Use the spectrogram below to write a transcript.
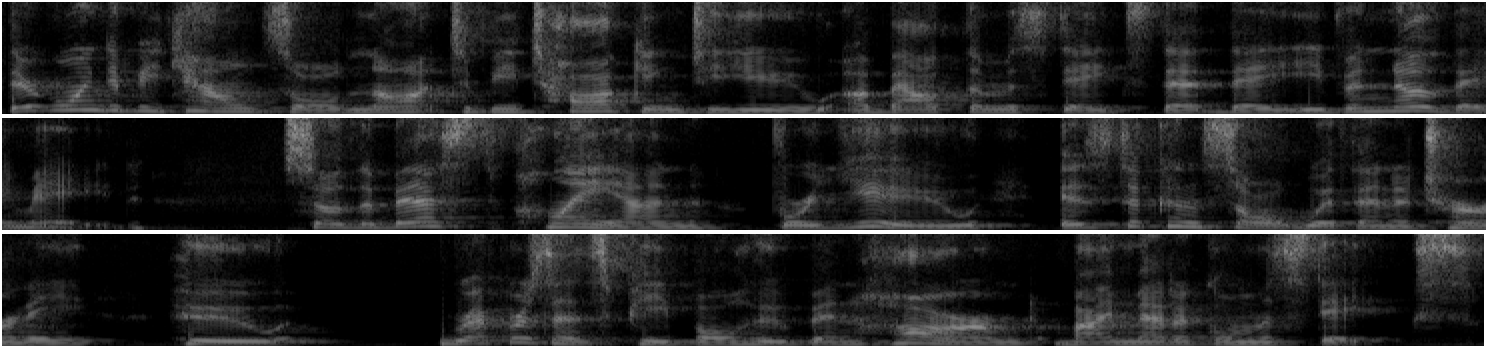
they're going to be counseled not to be talking to you about the mistakes that they even know they made. So, the best plan for you is to consult with an attorney who represents people who've been harmed by medical mistakes.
